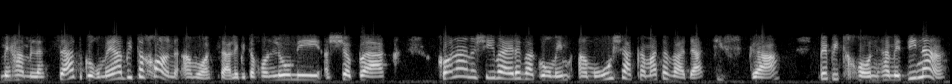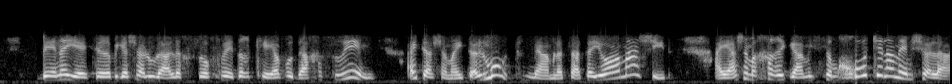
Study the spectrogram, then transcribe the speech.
מהמלצת גורמי הביטחון, המועצה לביטחון לאומי, השב"כ, כל האנשים האלה והגורמים אמרו שהקמת הוועדה תפגע בביטחון המדינה. בין היתר בגלל שעלולה לחשוף אה, דרכי עבודה חסויים. הייתה שם התעלמות מהמלצת היועמ"שית. היה שם חריגה מסמכות של הממשלה.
